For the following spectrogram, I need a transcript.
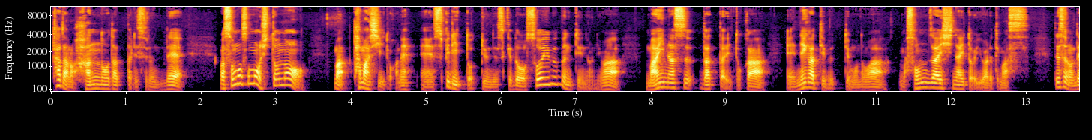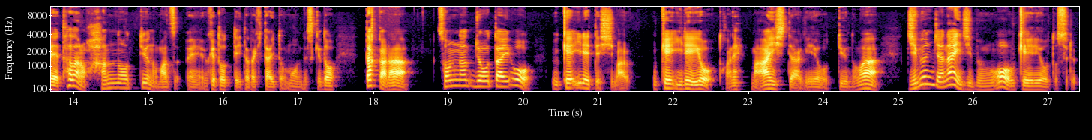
ただの反応だったりするんで、まあ、そもそも人の、まあ、魂とかね、えースピリットっていうんですけどそういう部分っていうのにはマイナスだったりとかネガティブっていうものは、存在しないと言われてます。ですのでただの反応っていうのをまず、受け取っていただきたいと思うんですけどだからそんな状態を受け入れてしまう受け入れようとかね、まあ、愛してあげようっていうのは自分じゃない自分を受け入れようとする。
